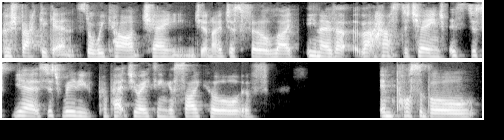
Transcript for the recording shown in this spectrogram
push back against or we can't change. And I just feel like you know that that has to change. It's just yeah, it's just really perpetuating a cycle of impossible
